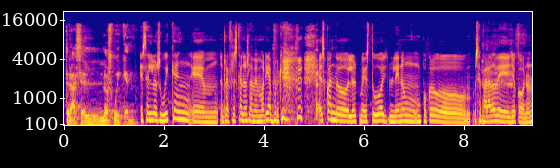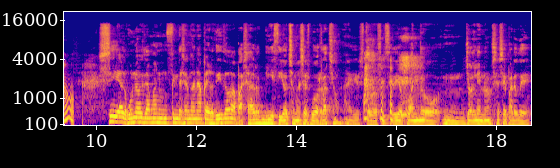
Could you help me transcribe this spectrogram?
tras el Los Weekend. Es el Los Weekend, eh, refrescanos la memoria porque es cuando estuvo Lennon un poco separado de Yoko Ono, ¿no? Sí, algunos llaman un fin de semana perdido a pasar 18 meses borracho. Esto sucedió cuando mm, John Lennon se separó de,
